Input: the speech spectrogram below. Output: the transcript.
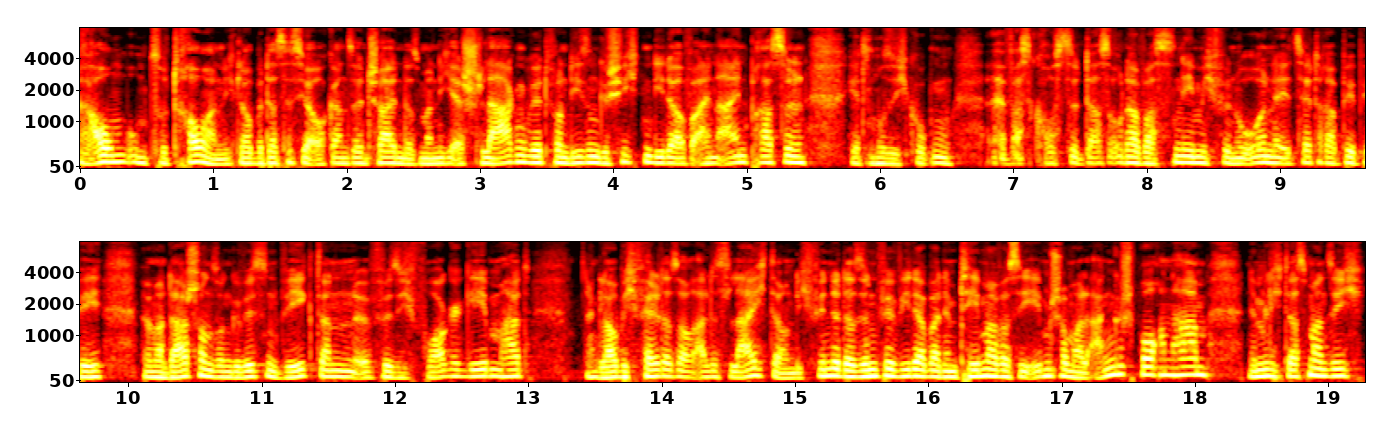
Raum, um zu trauern. Ich glaube, das ist ja auch ganz entscheidend, dass man nicht erschlagen wird von diesen Geschichten, die da auf einen einprasseln. Jetzt muss ich gucken, äh, was kostet das oder was nehme ich für eine Urne etc. pp. Wenn man da schon so einen gewissen Weg dann äh, für sich vorgegeben hat, dann glaube ich, fällt das auch alles leichter. Und ich finde, da sind wir wieder bei dem Thema, was Sie eben schon mal angesprochen haben, nämlich, dass man sich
